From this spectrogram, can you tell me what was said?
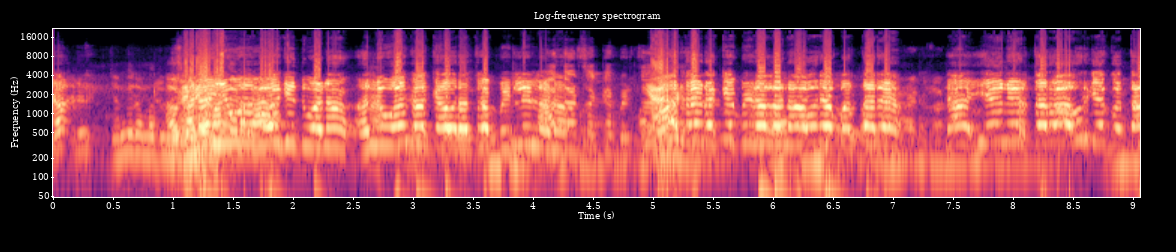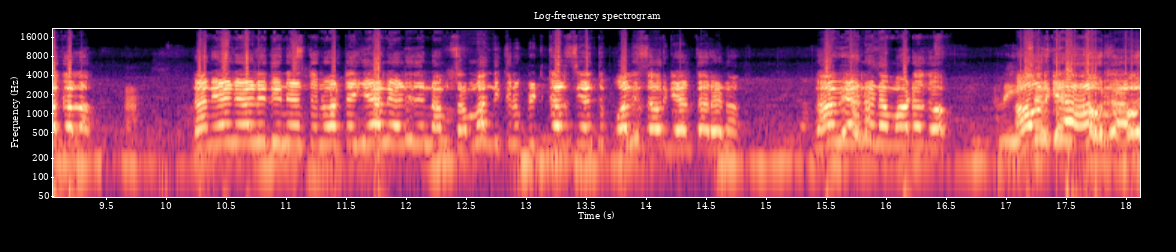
ಯಾ- ಇವಾಗ ಹೋಗಿದ್ವಣ್ಣ ಅಲ್ಲಿ ಹೋಗಕ್ಕೆ ಅವ್ರ ಹತ್ರ ಬಿಡ್ಲಿಲ್ಲ ಅಣ್ಣ. ಮಾತಾಡಕ್ಕೆ ಬಿಡಲ್ಲ ಅವರೇ ಬರ್ತಾರೆ. ನಾ ಏನ್ ಹೇಳ್ತಾರೋ ಅವ್ರಿಗೆ ಗೊತ್ತಾಗಲ್ಲ. ನಾನು ಏನ್ ಹೇಳಿದೀನಿ ಅಂತ ನೋಡ್ತಾ ಏನ್ ಹೇಳಿದೀನಿ ನಮ್ ಸಂಬಂಧಿಕರು ಬಿಟ್ ಕಳ್ಸಿ ಅಂತ ಪೊಲೀಸ್ ಅವ್ರಿಗೆ ಹೇಳ್ತಾರೆ ನಾವೇನಣ್ಣ ಮಾಡೋದು? ಅವ್ರಿಗೆ ಅವ್ರ ಅವ್ರ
